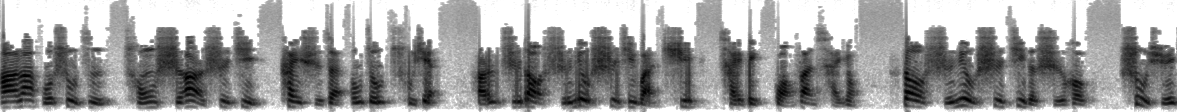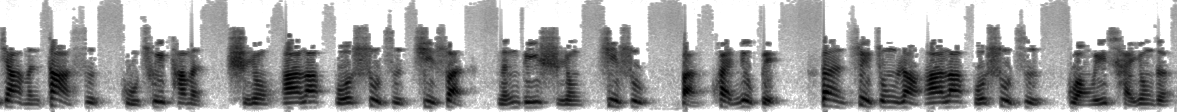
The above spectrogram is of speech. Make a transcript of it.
阿拉伯数字从十二世纪开始在欧洲出现，而直到十六世纪晚期才被广泛采用。到十六世纪的时候，数学家们大肆鼓吹他们使用阿拉伯数字计算能比使用计数板块六倍。但最终让阿拉伯数字广为采用的，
